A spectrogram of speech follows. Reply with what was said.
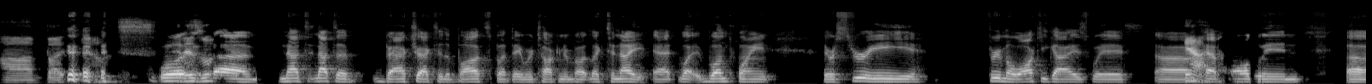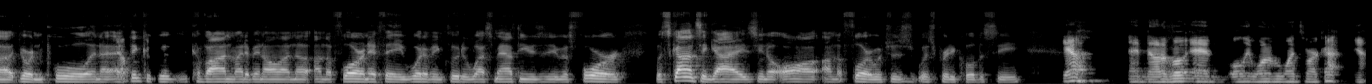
Um, but you know, it's well, it is, uh, not to, not to backtrack to the Bucks, but they were talking about like tonight at what one point there was three three Milwaukee guys with um, yeah. Pat Baldwin, uh, Jordan Poole, and I, yep. I think Kevon might have been all on the on the floor. And if they would have included Wes Matthews, it was four Wisconsin guys, you know, all on the floor, which was was pretty cool to see. Yeah, and none of them, and only one of them went to Marquette. Yeah,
